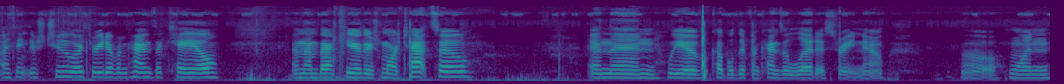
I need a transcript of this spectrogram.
I think there's two or three different kinds of kale. And then back here there's more tatsoi. And then we have a couple different kinds of lettuce right now. Oh, one,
